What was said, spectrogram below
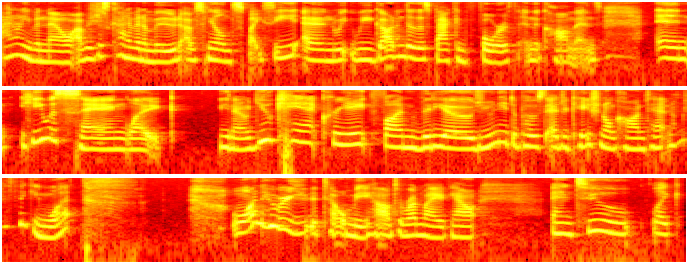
I don't even know, I was just kind of in a mood. I was feeling spicy, and we, we got into this back and forth in the comments. And he was saying, like, you know, you can't create fun videos, you need to post educational content. And I'm just thinking, what? One, who are you to tell me how to run my account? And two, like,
